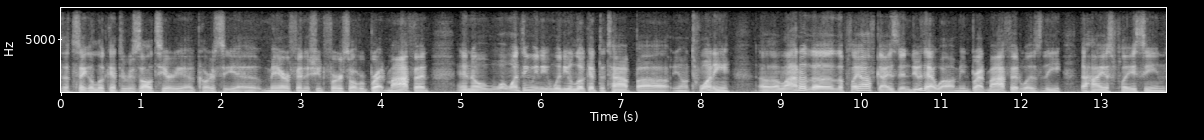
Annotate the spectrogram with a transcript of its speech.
let's take a look at the results here. Yeah, of course, the uh, Mayer finishing first over Brett Moffitt. And uh, one thing when you, when you look at the top, uh, you know, 20, a lot of the the playoff guys didn't do that well. I mean, Brett Moffitt was the the highest placing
